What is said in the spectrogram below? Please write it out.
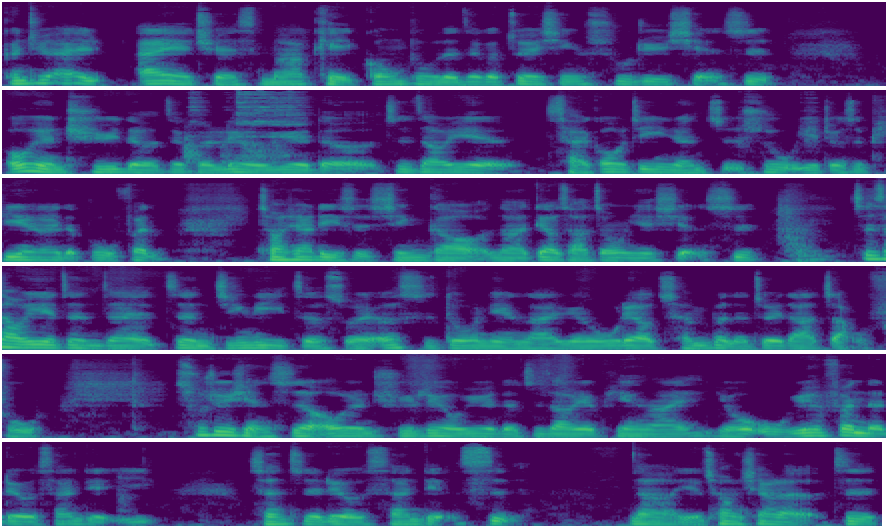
根据 I IHS Market 公布的这个最新数据显示。欧元区的这个六月的制造业采购经理人指数，也就是 PNI 的部分，创下历史新高。那调查中也显示，制造业正在正经历着所谓二十多年来原物料成本的最大涨幅。数据显示，欧元区六月的制造业 PNI 由五月份的六十三点一升至六十三点四，那也创下了自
